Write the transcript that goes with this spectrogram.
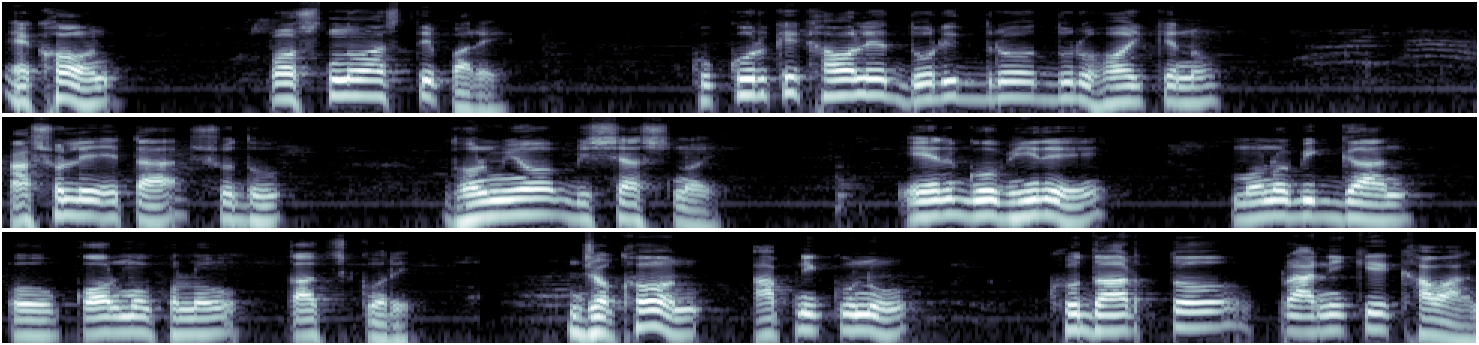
এখন প্রশ্ন আসতে পারে, কুকুরকে খাওয়ালে দরিদ্র দূর হয় কেন? আসলে এটা শুধু ধর্মীয় বিশ্বাস নয়, এর গভীরে মনোবিজ্ঞান ও কর্মফলও কাজ করে। যখন আপনি কোনো ক্ষুধার্ত প্রাণীকে খাওয়ান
